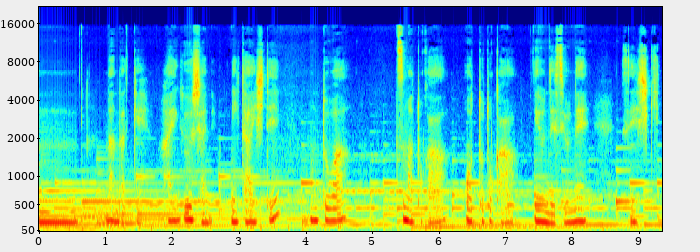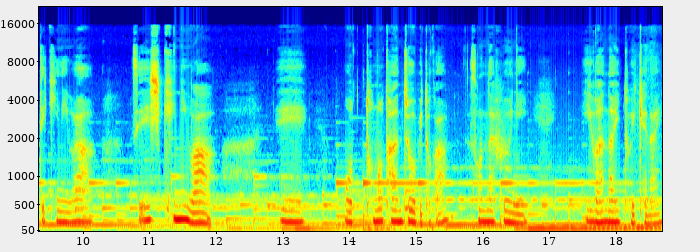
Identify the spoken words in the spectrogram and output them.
うん。なんだっけ。配偶者に対して本当は妻とか夫とか言うんですよね。正式的には。正式には、えー、夫の誕生日とかそんな風に言わないといけない、うん、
